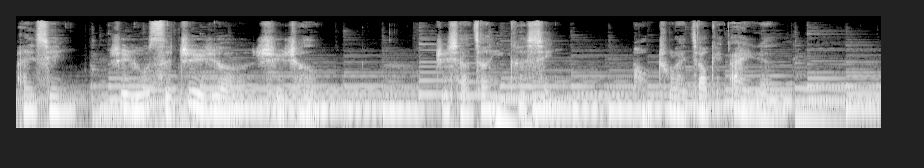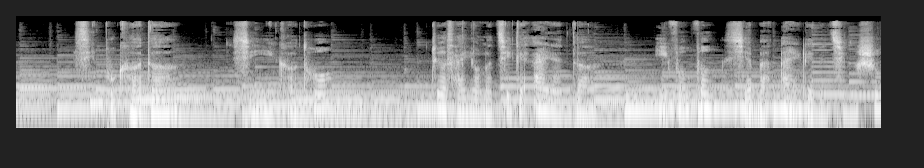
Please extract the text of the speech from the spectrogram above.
爱情是如此炙热赤诚，只想将一颗心捧出来交给爱人。心不可得，心亦可托，这才有了寄给爱人的一封封写满爱恋的情书。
